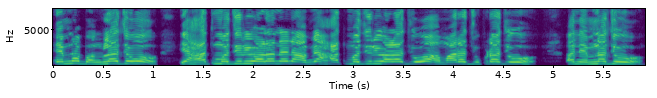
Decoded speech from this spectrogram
એમના બંગલા જોવો, એ હાથ મજૂરીવાળાને અમે હાથ મજૂરીવાળા જુઓ અમારા ઝૂંપડા જોવો અને એમના જોવો.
